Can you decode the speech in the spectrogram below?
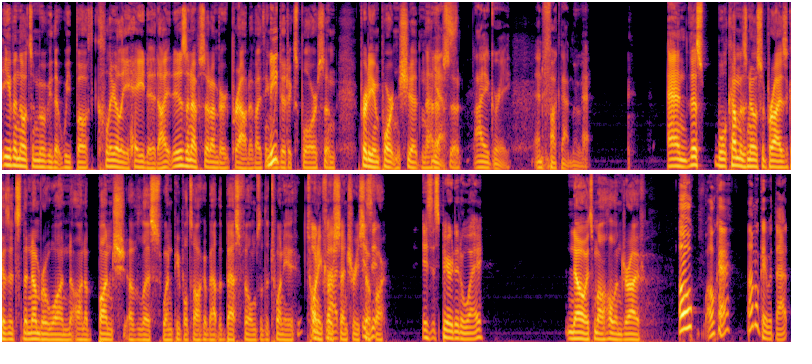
even though it's a movie that we both clearly hated. I, it is an episode I'm very proud of. I think Me- we did explore some pretty important shit in that yes, episode. I agree. And fuck that movie. And this will come as no surprise because it's the number one on a bunch of lists when people talk about the best films of the 20, 21st God. century so Is it- far. Is it Spirited Away? No, it's Mulholland Drive. Oh, okay. I'm okay with that.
